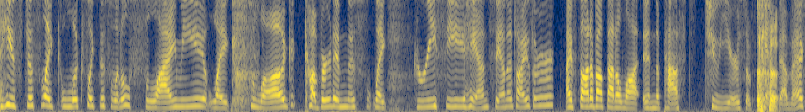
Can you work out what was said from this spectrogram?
he's just like looks like this little slimy like slug covered in this like greasy hand sanitizer. I've thought about that a lot in the past 2 years of pandemic.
